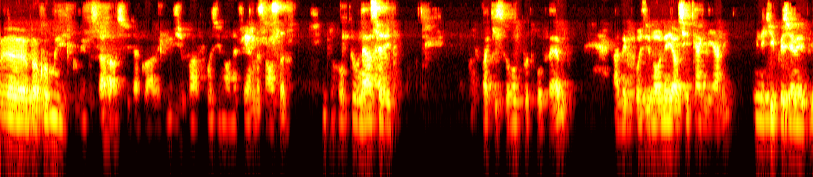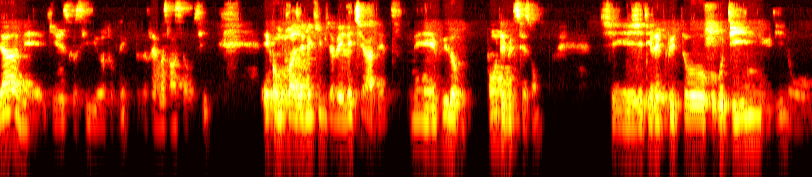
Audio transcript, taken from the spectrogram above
Euh, bah, comme, il- comme il ça, je suis d'accord avec lui. Je vois Frosinone faire le sens. Retourner en série. Crois qu'ils un peu trop faibles. Avec Frosinone, il y a aussi Cagliari, une équipe que j'aimais bien, mais qui risque aussi de retourner, de faire l'ascenseur aussi. Et comme troisième équipe, j'avais Lecce en tête, mais vu le bon début de saison, je dirais plutôt Udine, Udine ou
